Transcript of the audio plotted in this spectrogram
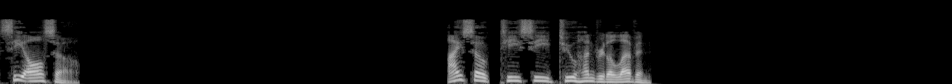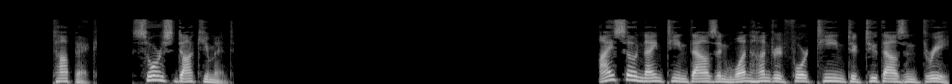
See also. ISO TC 211 Topic. Source document. ISO 19114 to 2003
